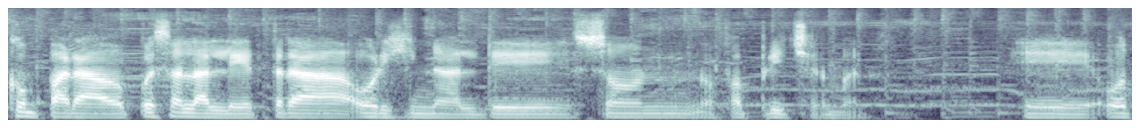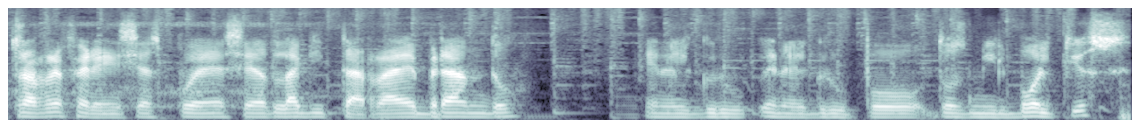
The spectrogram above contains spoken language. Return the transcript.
comparado pues a la letra original de Son of a Preacher. Eh, otras referencias puede ser la guitarra de Brando en el, en el grupo 2000 voltios,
